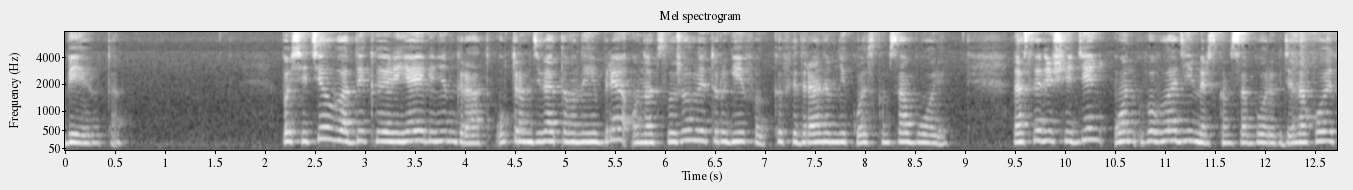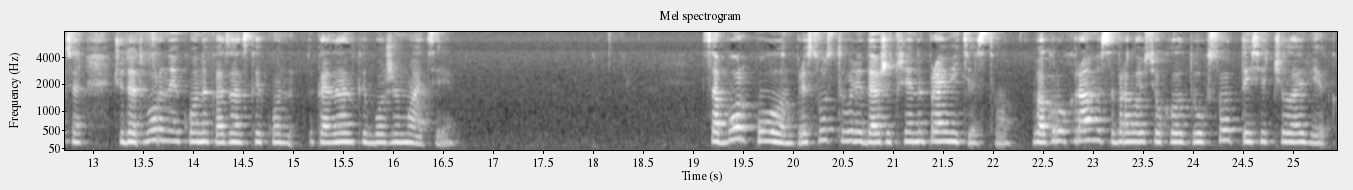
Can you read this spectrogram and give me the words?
Бейрута. Посетил владыка Илья и Ленинград. Утром 9 ноября он отслужил литургию в кафедральном Никольском соборе – на следующий день он во Владимирском соборе, где находится чудотворная икона Казанской, икон... Казанской Божьей Матери. Собор полон, присутствовали даже члены правительства. Вокруг храма собралось около 200 тысяч человек.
